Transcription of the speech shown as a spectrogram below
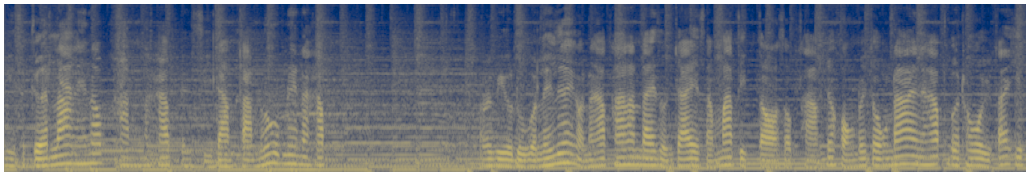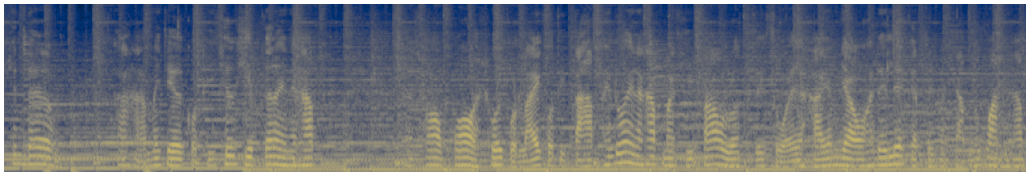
มีสเกิร์ตล่างให้รอบคันนะครับ เป็นสีดำตามรูปเนี่ยนะครับรีวิวดูกันเรื่อยๆก่อนนะครับ ถ้าท่านใดสนใจสามารถติดต่อสอบถามเจ้าของโดยตรงได้นะครับ เบอร์โทรอยู่ใต้คลิปเช่นเดิม ถ้าหาไม่เจอกดที่ชื่อคลิปได้เลยนะครับ ชอบก็ช่วยกดไลค์กดติดตามให้ด้วยนะครับ มาชี้เป้ารถสวยๆราคาย่อมเยาให้ได้เลือกกันเป็นประจำทุกวันนะครับ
